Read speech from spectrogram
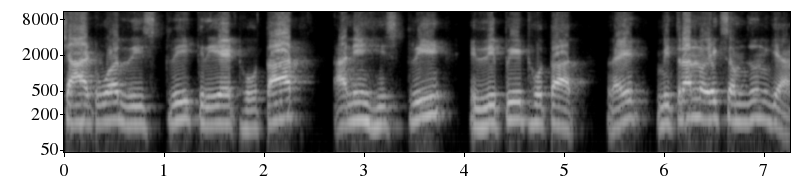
चार्टवर हिस्ट्री क्रिएट होतात आणि हिस्ट्री रिपीट होतात राईट मित्रांनो एक समजून घ्या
